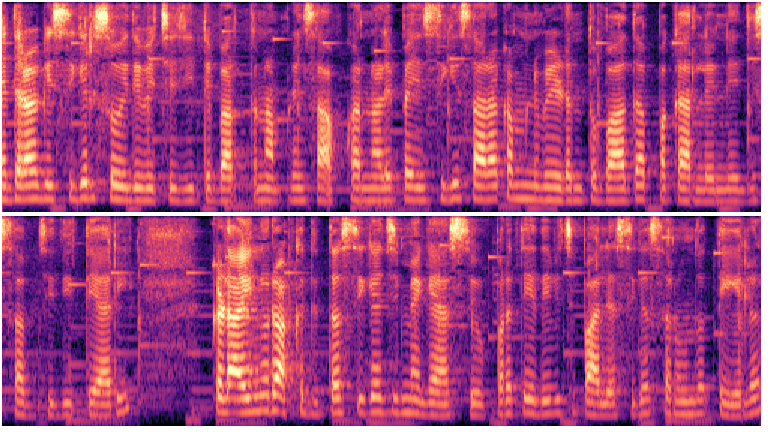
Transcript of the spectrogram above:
ਇਧਰ ਆ ਗਈ ਸੀਗੀ ਰਸੋਈ ਦੇ ਵਿੱਚ ਜੀ ਤੇ ਬਰਤਨ ਆਪਣੇ ਸਾਫ਼ ਕਰਨ ਵਾਲੇ ਪਏ ਸੀਗੇ। ਸਾਰਾ ਕੰਮ ਨਿਬੇੜਨ ਤੋਂ ਬਾਅਦ ਆਪਾਂ ਕਰ ਲੈਨੇ ਜੀ ਸਬਜ਼ੀ ਦੀ ਤਿਆਰੀ। ਕੜਾਈ ਨੂੰ ਰੱਖ ਦਿੱਤਾ ਸੀਗਾ ਜੀ ਮੈਂ ਗੈਸ ਦੇ ਉੱਪਰ ਤੇ ਇਹਦੇ ਵਿੱਚ ਪਾ ਲਿਆ ਸੀਗਾ ਸਰੋਂ ਦਾ ਤੇਲ।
